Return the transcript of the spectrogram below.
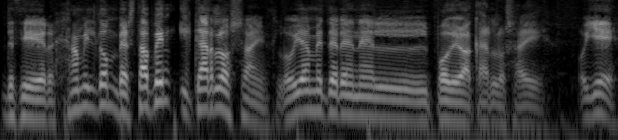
decir Hamilton, Verstappen y Carlos Sainz. Lo voy a meter en el podio a Carlos ahí. Oye,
